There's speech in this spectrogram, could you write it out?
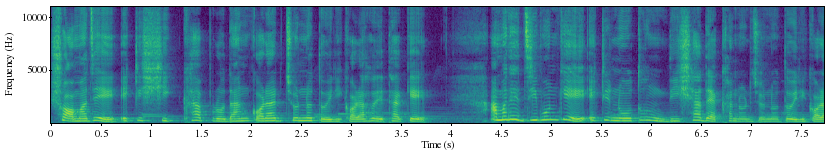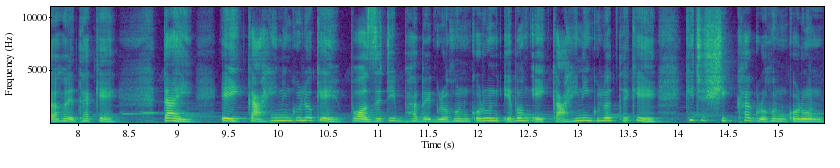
সমাজে একটি শিক্ষা প্রদান করার জন্য তৈরি করা হয়ে থাকে। আমাদের জীবনকে একটি নতুন দিশা দেখানোর জন্য তৈরি করা হয়ে থাকে। তাই এই কাহিনীগুলোকে পজিটিভভাবে গ্রহণ করুন এবং এই কাহিনীগুলোর থেকে কিছু শিক্ষা গ্রহণ করুন।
